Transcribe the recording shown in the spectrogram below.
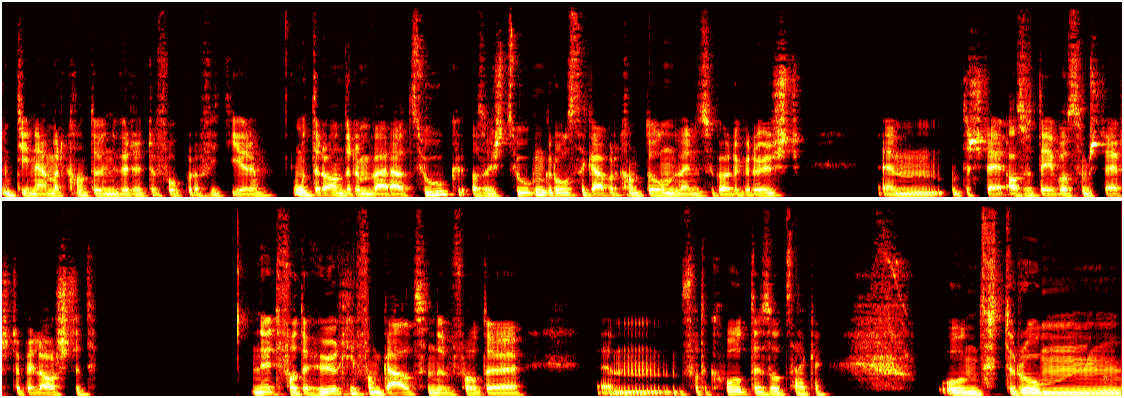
Und die Nehmerkantone würden davon profitieren. Unter anderem wäre auch Zug, also ist Zug ein grosser Geberkanton, wenn sogar der grösste, ähm, also der, was am stärksten belastet nicht von der Höhe vom Geld, sondern von der, ähm, von der Quote sozusagen. Und darum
